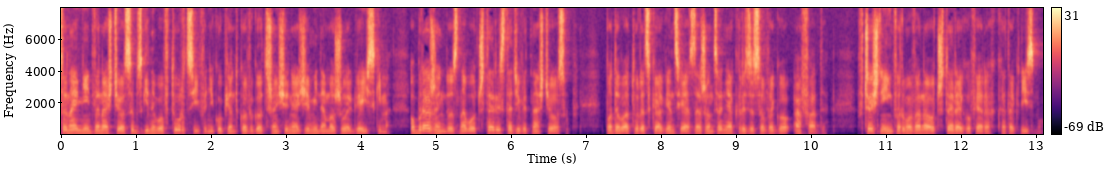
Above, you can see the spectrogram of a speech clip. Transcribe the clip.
Co najmniej 12 osób zginęło w Turcji w wyniku piątkowego trzęsienia ziemi na Morzu Egejskim. Obrażeń doznało 419 osób, podała turecka agencja zarządzania kryzysowego AFAD. Wcześniej informowano o czterech ofiarach kataklizmu.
